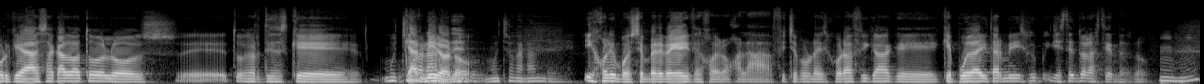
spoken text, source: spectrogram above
porque ha sacado a todos los eh, todos los artistas que, Mucho que admiro, grande, ¿no? Mucho grande. Y jolín, pues siempre de pequeño dices, joder, ojalá fiche por una discográfica que, que pueda editar mi disco y esté en todas las tiendas, ¿no? Ujú.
